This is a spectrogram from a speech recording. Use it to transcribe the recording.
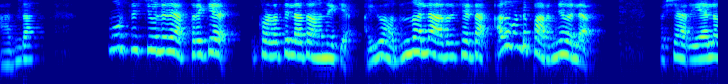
അതെന്താ? മൂർത്തി ജ്വല്ലറി അത്രയ്ക്ക് കൊള്ളത്തില്ലാത്തതാണെന്ന് ചോദിക്കുക അയ്യോ അതൊന്നും അല്ല ആദർശേട്ടാ. അതുകൊണ്ട് പറഞ്ഞുമല്ല പക്ഷെ അറിയാലോ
